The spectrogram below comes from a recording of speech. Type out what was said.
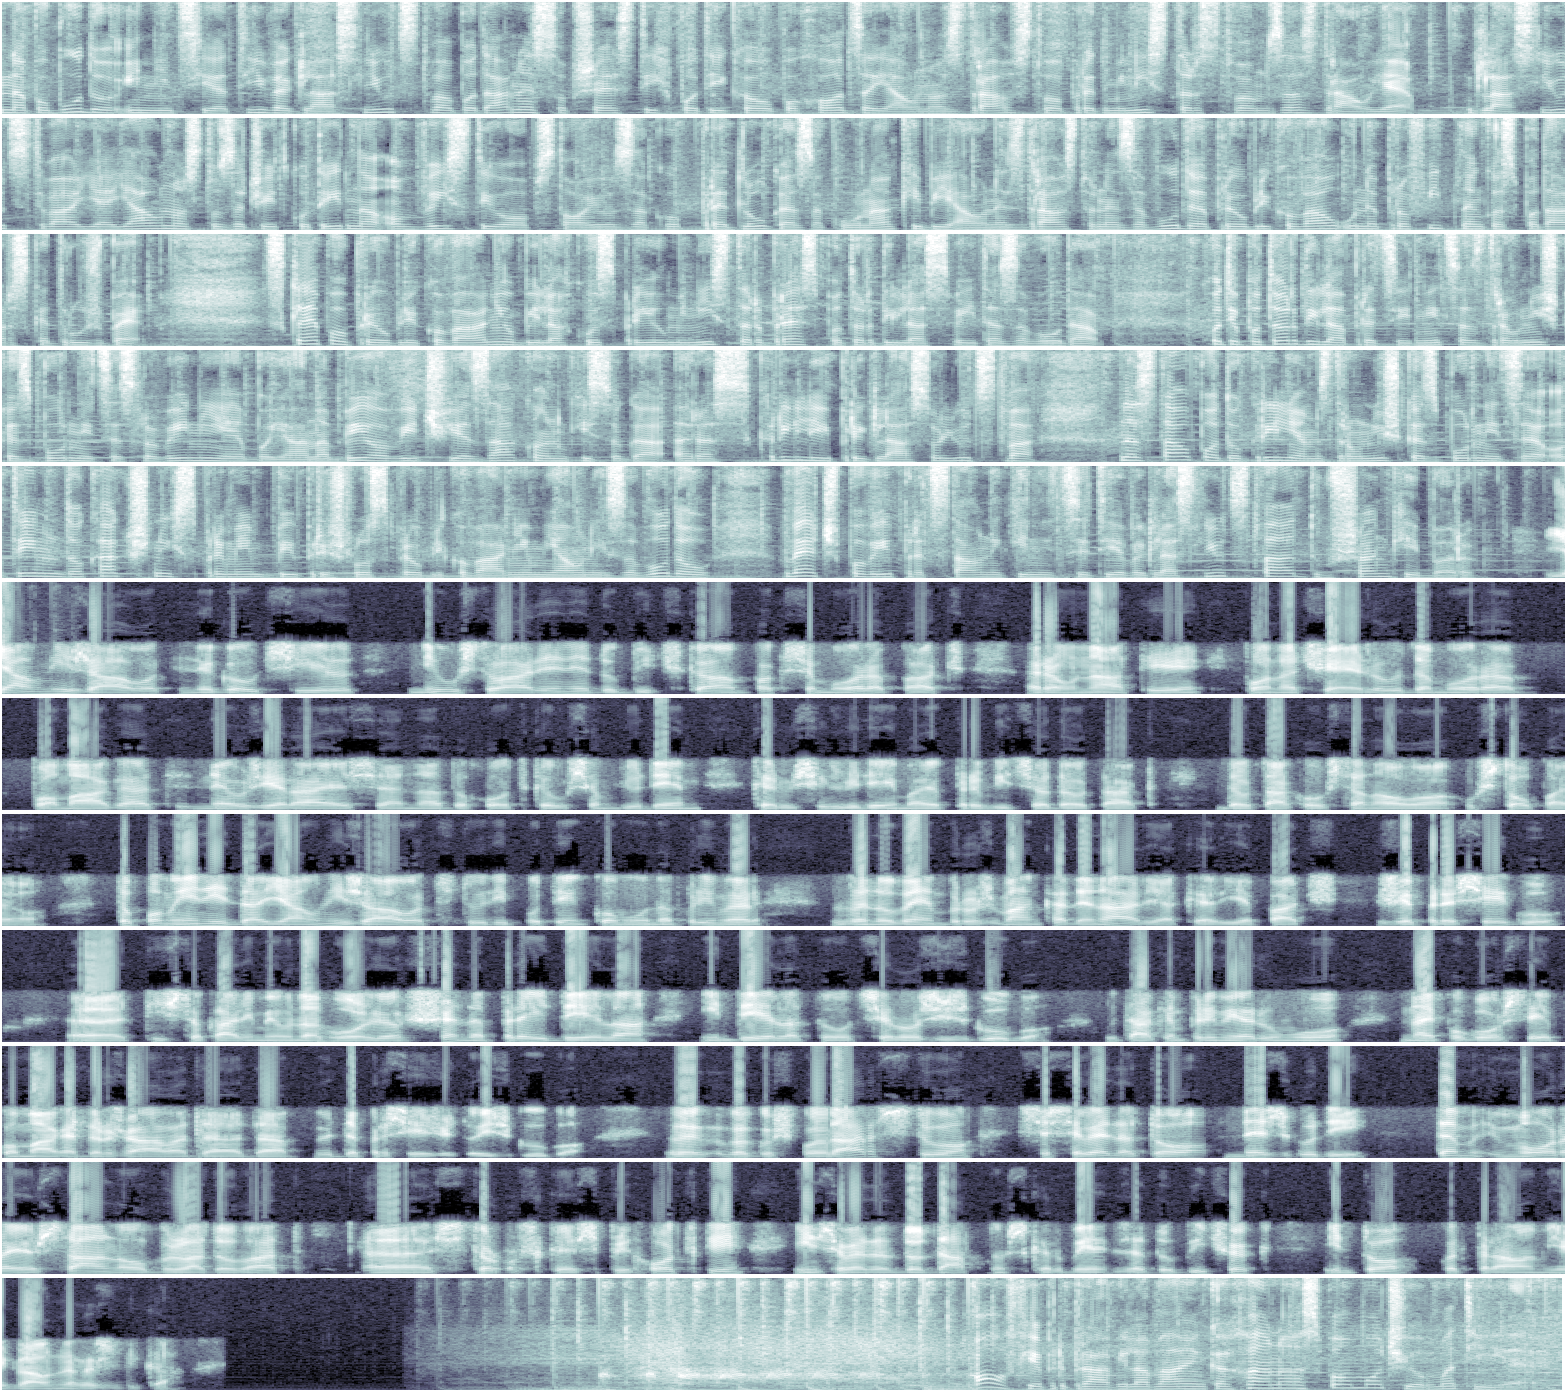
Na pobudo inicijative Glas ljudstva bo danes ob šestih potekal pohod za javno zdravstvo pred Ministrstvom za zdravje. Glas ljudstva je javnost v začetku tedna obvestil o obstoju zako predloga zakona, ki bi javne zdravstvene zavode preoblikoval v neprofitne gospodarske družbe. Sklep o preoblikovanju bi lahko sprejel minister brez potrdila sveta zavoda. Kot je potrdila predsednica Zdravniške zbornice Slovenije Bojana Bejovič, je zakon, ki so ga razkrili pri glasu ljudstva, nastal pod okriljem Zdravniške zbornice o tem, do kakšnih sprememb bi prišlo s preoblikovanjem javnih zavodov, več pove predstavnik inicijative Glas ljudstva Dušan Kibr. Javni zavod njegov cilj ni ustvarjanje dobička, ampak se mora pač ravnati po načelu, da mora pomagati, ne oziraje se na dohodke vsem ljudem, ker vsi ljudje imajo pravico, da v, tak, da v tako ustanovo vstopajo. To pomeni, da javni zavod tudi potem, ko mu naprimer v novembru zmanjka denarja, ker je pač že presegel eh, tisto, kar je imel na voljo, še naprej dela in dela to celo z izgubo. V takem primeru mu najpogosteje pomaga država, da, da, da preseže to izgubo. V, v gospodarstvu se seveda to ne zgodi. Tam morajo stalno obvladovati eh, stroške s prihodki in seveda dodatno skrbeti za dobiček in to, kot pravim, je glavna razlika. OF je pripravila vajenka Hanna s pomočjo Matije.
